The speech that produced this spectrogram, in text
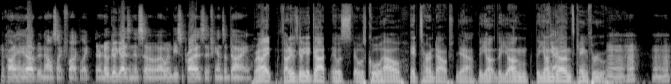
McConaughey up, and I was like, fuck, like there are no good guys in this, so I wouldn't be surprised if he ends up dying. Right, thought he was gonna get got. It was it was cool how it turned out. Yeah, the young the young the young yeah. guns came through. Mm-hmm. Mm-hmm.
